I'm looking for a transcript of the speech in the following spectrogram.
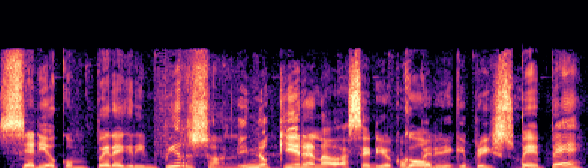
serio con Peregrine Pearson. Y no quiere nada serio con, Peregrine Pearson. Pepe.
